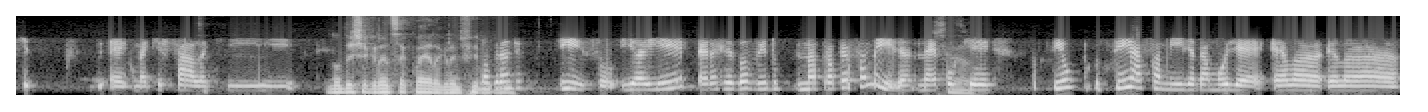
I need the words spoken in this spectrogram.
Que, é, como é que fala? Que... Não deixa grande sequela, grande ferida. Uma grande... Isso. E aí era resolvido na própria família, né? Certo. Porque se, o, se a família da mulher ela, ela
